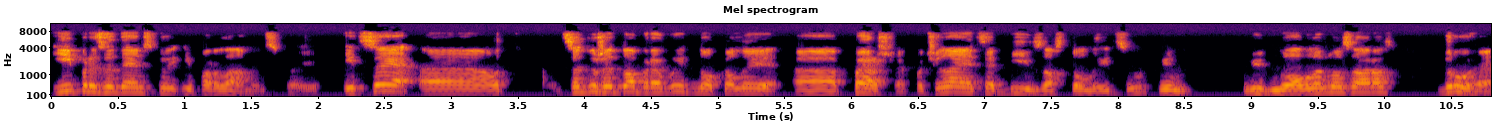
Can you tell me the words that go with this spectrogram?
і президентської, і парламентської. І це, е, от, це дуже добре видно, коли е, перше починається бій за столицю. Він відновлено зараз. Друге,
